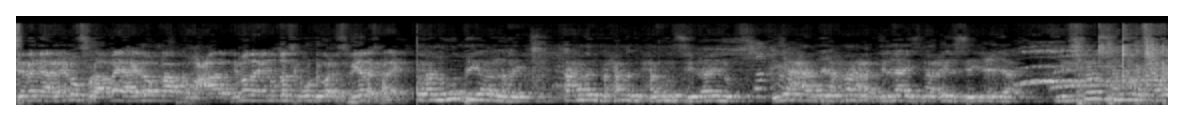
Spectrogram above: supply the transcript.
sabanahle inuu furaabay ahaydoo qaabka macaaradnimada inuu dadka u dhigo xisbiyada kale. Waxaan ugu diyaarnahay axmed maxamed maxamuud siiraayno iyo cabdiraxmaan cabdilaahi ismaaciil sayicida shan sanoo kale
